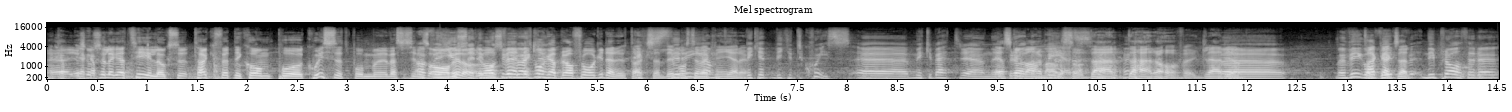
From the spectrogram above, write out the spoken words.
Eh, Jag kan, jag ska också lägga till också, tack för att ni kom på quizet på Västra Sidans Ja, just då. det, det var väldigt verkligen- många bra frågor där ute Axel, det måste jag verkligen ge dig. Vilket, vilket quiz. Eh, mycket bättre än eh, vann Bröderna Bes. alltså, där, därav glädjen. Eh, men Viggo, Tack, vi, Axel. ni pratade...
